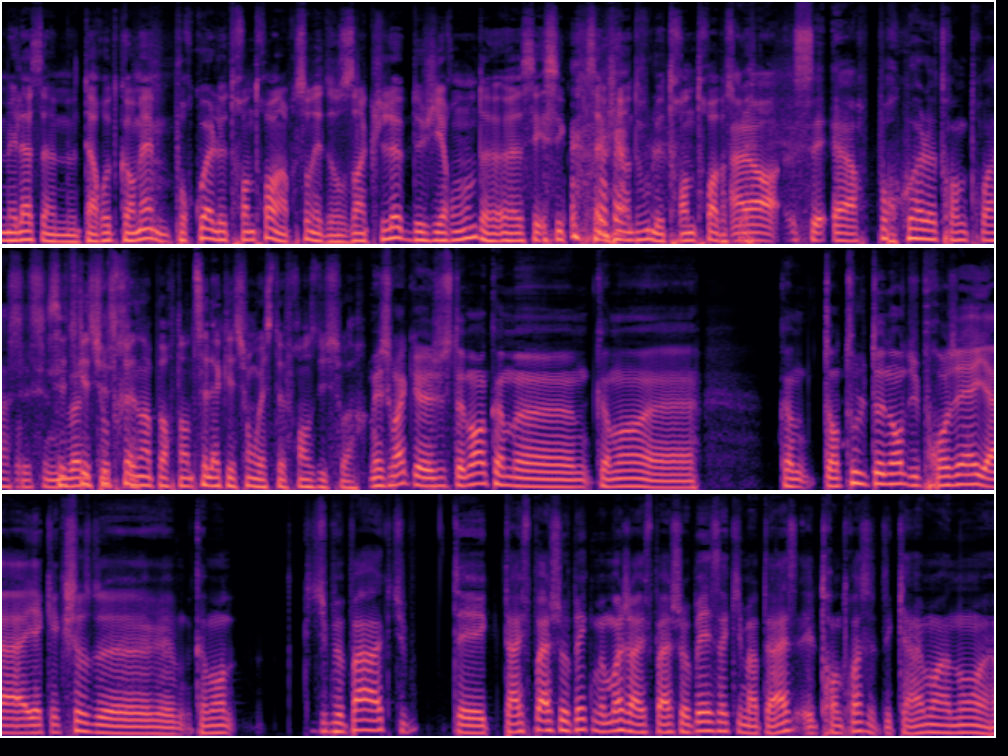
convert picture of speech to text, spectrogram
mais là ça me taraude quand même. Pourquoi le 33 On a l'impression d'être dans un club de Gironde. Euh, c'est, c'est- ça vient d'où le 33 Parce que alors c'est alors pourquoi le 33 c'est c'est une bonne question, très importante. C'est la question Ouest France du soir. Mais je crois que justement, comme euh, comment, euh, comme dans tout le tenant du projet, il y a, il y a quelque chose de comment que tu peux pas, que tu t'es- que t'arrives pas à choper, que moi j'arrive pas à choper, c'est ça qui m'intéresse. Et le 33, c'était carrément un nom, euh,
